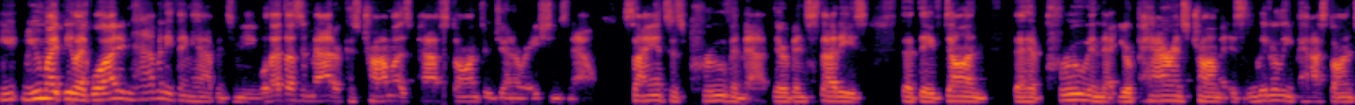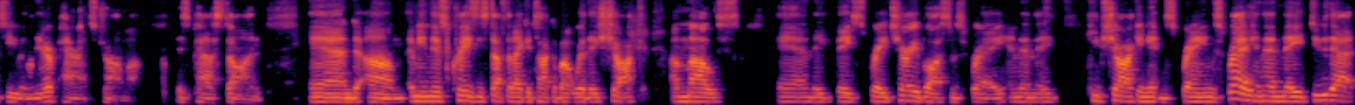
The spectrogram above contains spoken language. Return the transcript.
you, you might be like well i didn't have anything happen to me. Well that doesn't matter because trauma is passed on through generations now. Science has proven that. There have been studies that they've done that have proven that your parents trauma is literally passed on to you and their parents trauma is passed on. And um, i mean there's crazy stuff that i could talk about where they shock a mouse and they, they spray cherry blossom spray and then they keep shocking it and spraying the spray and then they do that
